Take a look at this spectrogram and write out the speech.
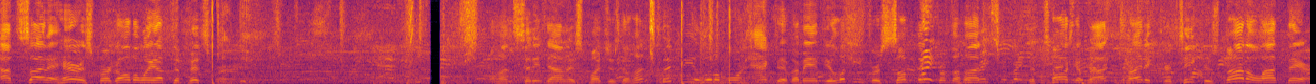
outside of Harrisburg all the way up to Pittsburgh. The Hun sitting down his punches. The Hun could be a little more active. I mean, if you're looking for something from the Hun to talk about and try to critique, there's not a lot there.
